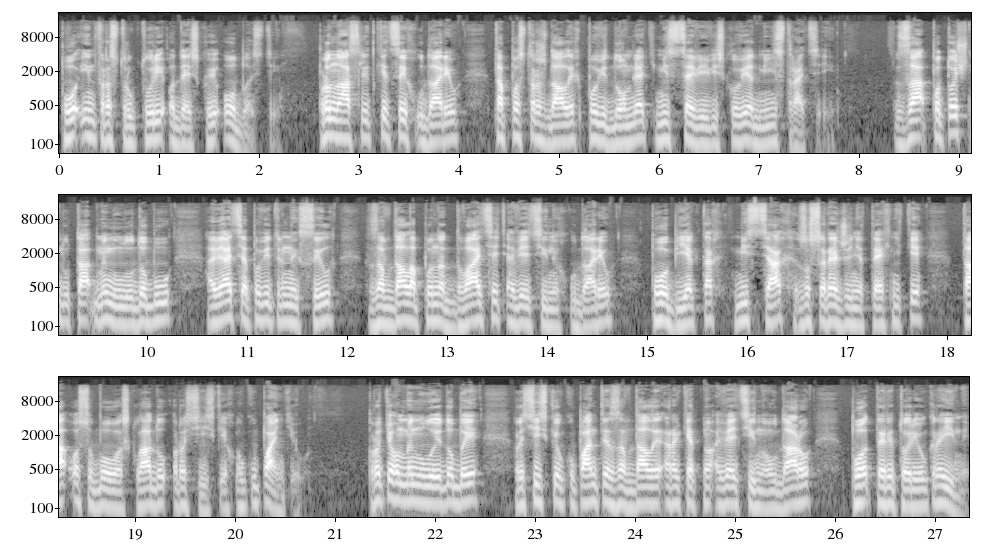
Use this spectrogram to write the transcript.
по інфраструктурі Одеської області. Про наслідки цих ударів та постраждалих повідомлять місцеві військові адміністрації. За поточну та минулу добу авіація повітряних сил завдала понад 20 авіаційних ударів по об'єктах, місцях зосередження техніки та особового складу російських окупантів. Протягом минулої доби російські окупанти завдали ракетно-авіаційного удару по території України.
